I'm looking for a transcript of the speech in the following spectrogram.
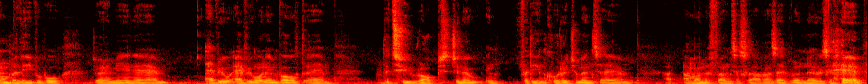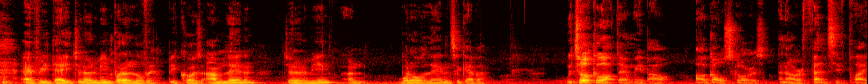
unbelievable. Do you know what I mean? Um, every everyone involved. Um, the two Robs, do you know, in, for the encouragement. Um, I, I'm on the phone to Sav, as everyone knows, um, every day. Do you know what I mean? But I love it because I'm learning. Do you know what I mean? And we're all learning together. We talk a lot, don't we, about our goal scorers and our offensive play,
